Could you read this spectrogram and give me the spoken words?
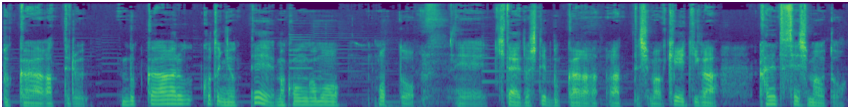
物価が上がってる。物価が上がることによって、まあ、今後ももっと、えー期待として物価が上がってしまう。景気が加熱してしまうと。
